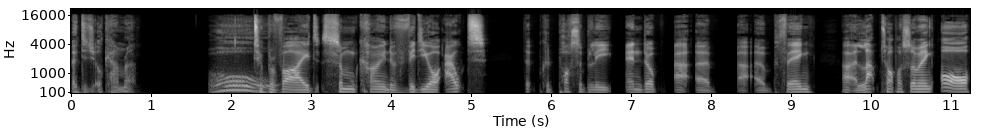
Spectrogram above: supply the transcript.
a digital camera. Oh, to provide some kind of video out that could possibly end up at a, at a thing, at a laptop or something, or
